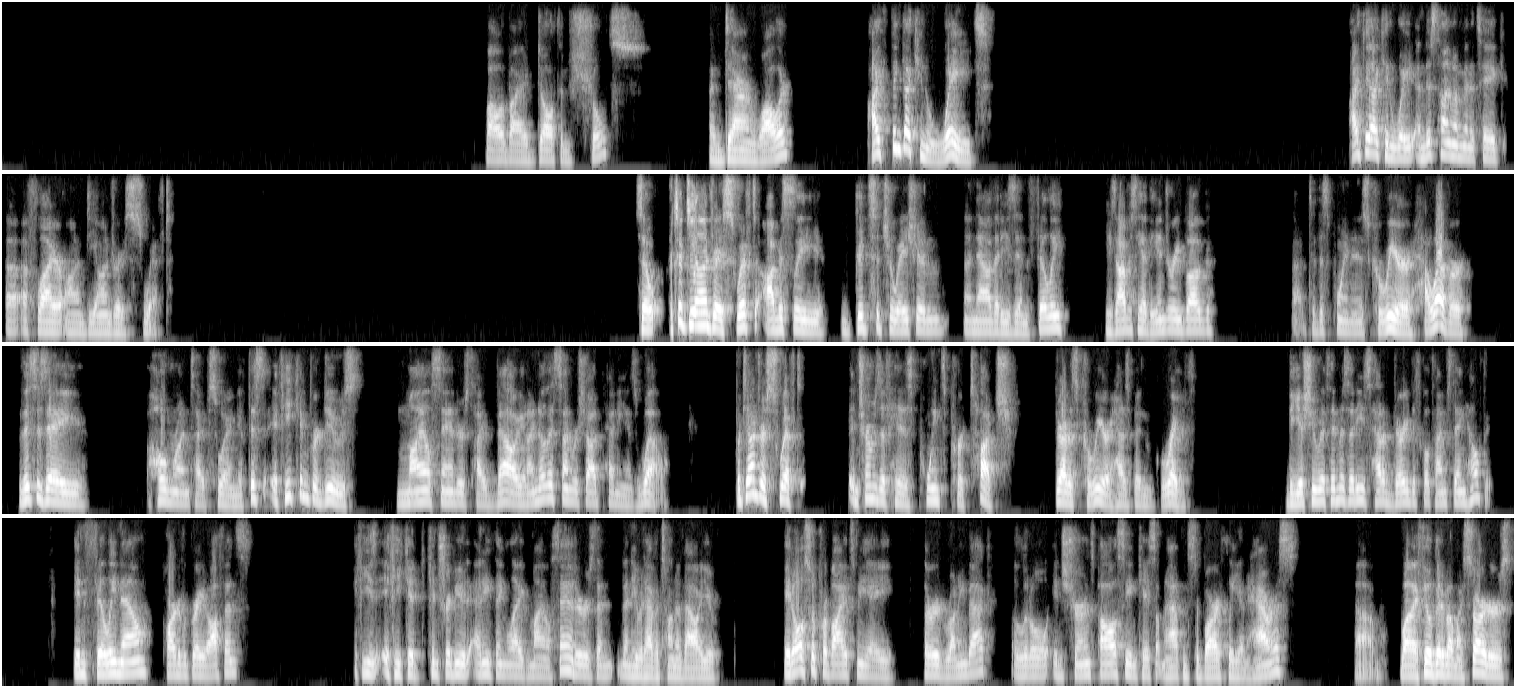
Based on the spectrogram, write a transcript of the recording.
Followed by Dalton Schultz and Darren Waller. I think I can wait I think I can wait, and this time I'm going to take a, a flyer on D'Andre Swift. So I took D'Andre Swift. Obviously, good situation uh, now that he's in Philly. He's obviously had the injury bug uh, to this point in his career. However, this is a home run type swing. If this, if he can produce Miles Sanders type value, and I know they signed Rashaad Penny as well. But D'Andre Swift, in terms of his points per touch throughout his career, has been great. The issue with him is that he's had a very difficult time staying healthy. In Philly now, part of a great offense. If he's if he could contribute anything like Miles Sanders, then then he would have a ton of value. It also provides me a third running back, a little insurance policy in case something happens to Barkley and Harris. Um, while I feel good about my starters,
